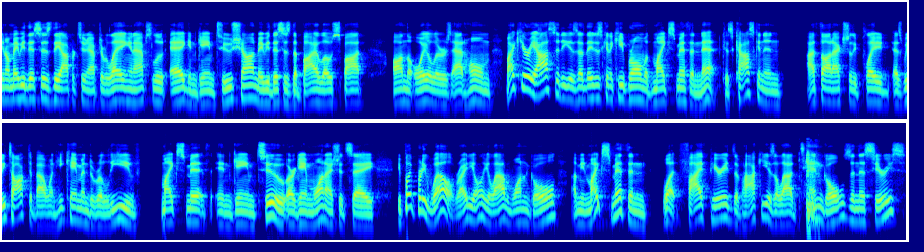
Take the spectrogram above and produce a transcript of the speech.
you know maybe this is the opportunity after laying an absolute egg in game two, Sean. Maybe this is the buy low spot on the Oilers at home. My curiosity is are they just going to keep rolling with Mike Smith and net? Because Koskinen, I thought actually played as we talked about when he came in to relieve Mike Smith in game two or game one, I should say. He played pretty well, right? He only allowed one goal. I mean, Mike Smith in what five periods of hockey has allowed ten goals in this series.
